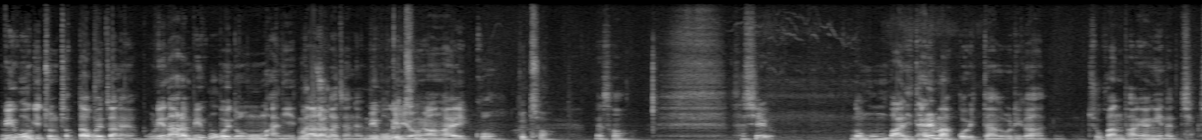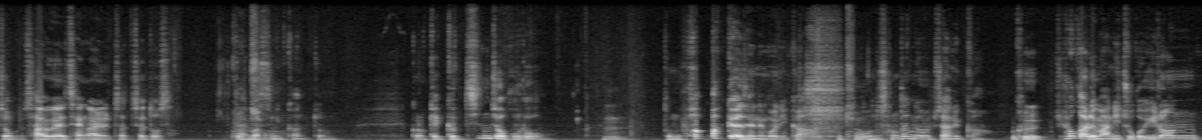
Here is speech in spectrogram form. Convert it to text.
미국이 좀 적다고 했잖아요. 우리나라 미국을 너무 많이 맞죠. 따라가잖아요. 미국의 그쵸. 영향하에 있고 그렇죠. 그래서 사실 너무 많이 닮았고 일단 우리가 주관 방향이나 직접 사회 생활 자체도 사- 그렇죠. 닮았으니까 좀 그렇게 급진적으로 음. 너무 확 바뀌어야 되는 거니까 그렇죠. 그거는 상당히 어렵지 않을까. 그 휴가를 많이 주고 이런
